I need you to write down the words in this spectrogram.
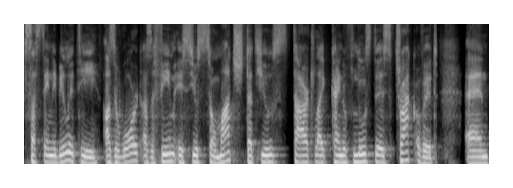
sustainability as a word as a theme is used so much that you start like kind of lose this track of it. And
